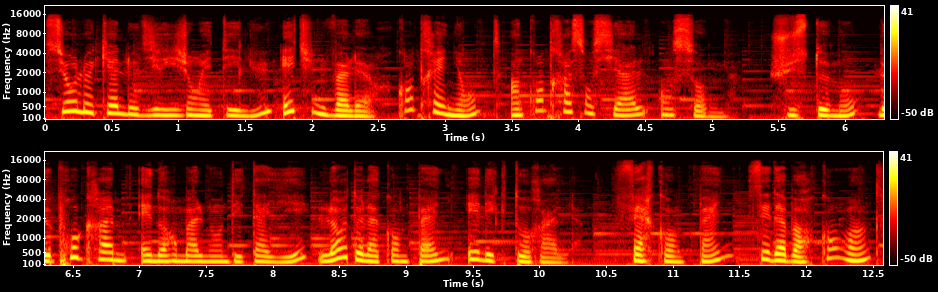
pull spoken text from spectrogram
sur lequel le dirigeant est élu ait une valeur contraignante, un contrat social en somme. Justement, le programme est normalement détaillé lors de la campagne électorale. Faire campagne, c'est d'abord convaincre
